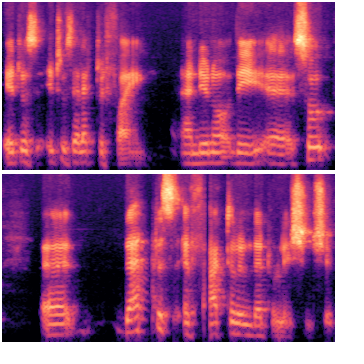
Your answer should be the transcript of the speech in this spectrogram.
It was, it was electrifying. And, you know, the, so that is a factor in that relationship.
